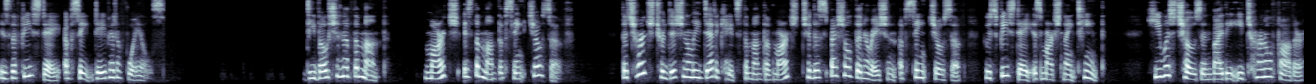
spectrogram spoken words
is the feast day of St. David of Wales. Devotion of the Month March is the month of Saint Joseph. The Church traditionally dedicates the month of March to the special veneration of Saint Joseph, whose feast day is March 19th. He was chosen by the Eternal Father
